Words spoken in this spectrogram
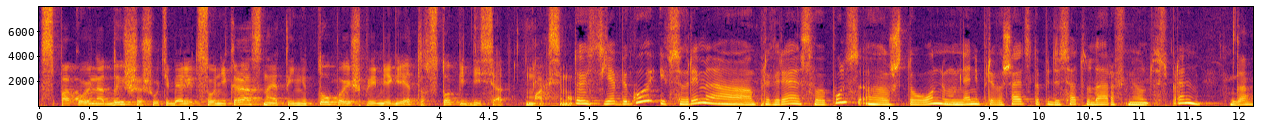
спокойно дышишь, у тебя лицо не красное, ты не топаешь при беге, это 150 максимум. То есть я бегу и все время проверяю свой пульс, э, что он у меня не превышает 150 ударов в минуту, правильно? Да,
